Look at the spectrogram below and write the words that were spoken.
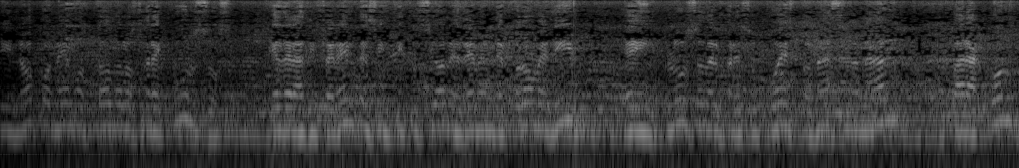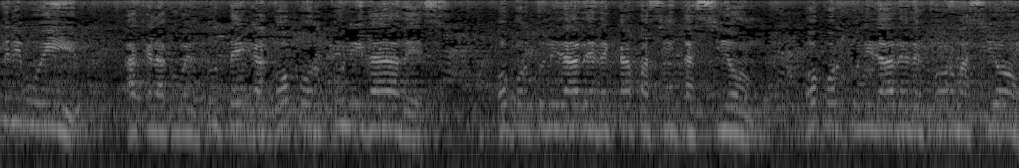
Si no ponemos todos los recursos que de las diferentes instituciones deben de provenir e incluso del presupuesto nacional para contribuir a que la juventud tenga oportunidades, oportunidades de capacitación, oportunidades de formación,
